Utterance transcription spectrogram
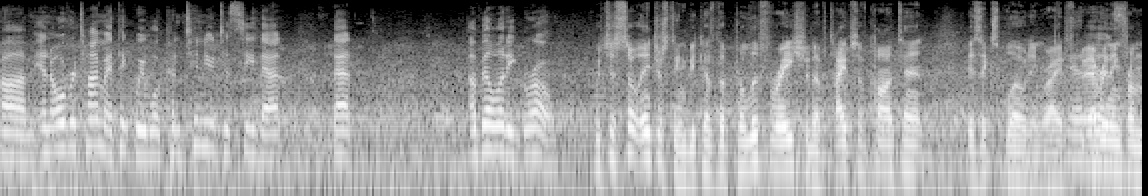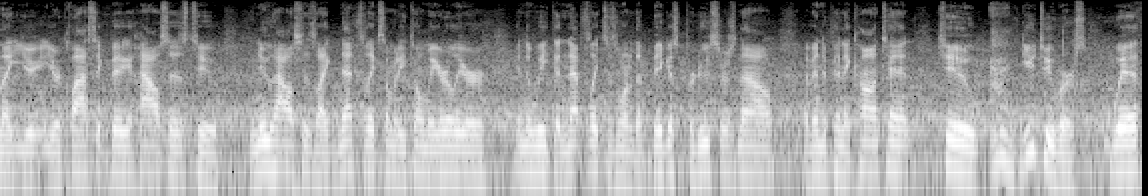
Um, and over time, I think we will continue to see that, that ability grow. Which is so interesting because the proliferation of types of content is exploding, right? It Everything is. from the, your, your, classic big houses to new houses like Netflix. Somebody told me earlier in the week that Netflix is one of the biggest producers now of independent content to YouTubers with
